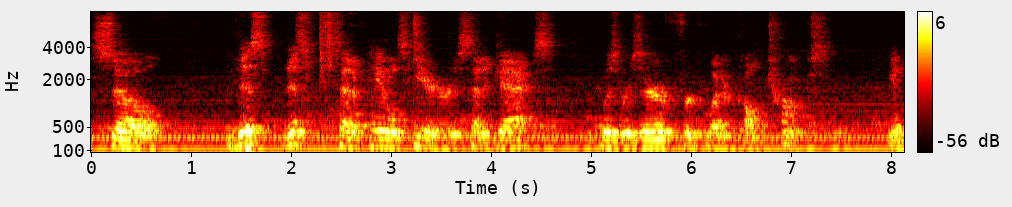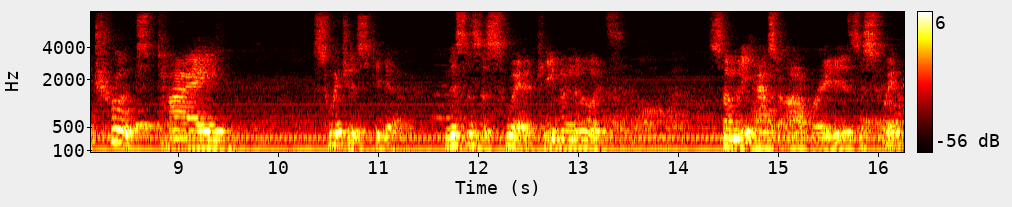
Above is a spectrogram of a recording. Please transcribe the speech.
So this this set of panels here, this set of jacks, was reserved for what are called trunks. And trunks tie switches together. This is a switch, even though it's somebody has to operate it. It's a switch,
